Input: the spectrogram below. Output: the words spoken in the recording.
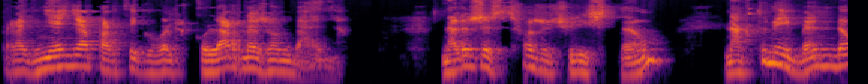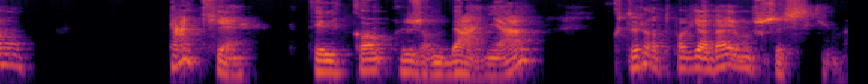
pragnienia, partykularne żądania. Należy stworzyć listę, na której będą takie tylko żądania, które odpowiadają wszystkim.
